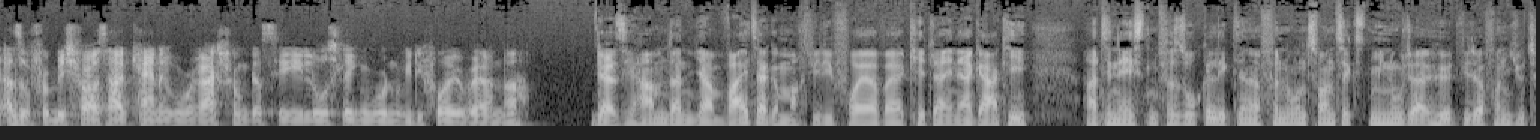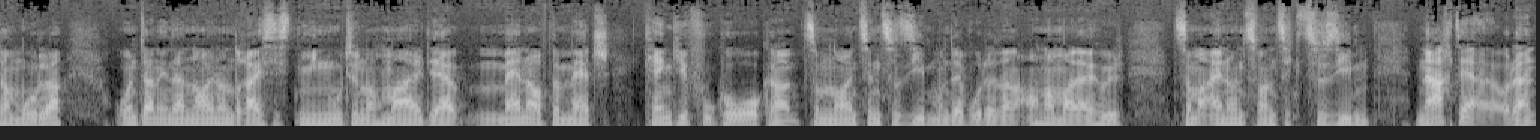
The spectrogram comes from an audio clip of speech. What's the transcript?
also für mich war es halt keine Überraschung, dass sie loslegen würden wie die Feuerwehr, ne? Ja, sie haben dann ja weitergemacht wie die Feuerwehr. Keta Inagaki hat den nächsten Versuch gelegt in der 25. Minute, erhöht wieder von Yuta Mula und dann in der 39. Minute nochmal der Man of the Match, Kenki Fukuoka, zum 19 zu 7 und der wurde dann auch nochmal erhöht zum 21 zu 7. Nach der, oder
